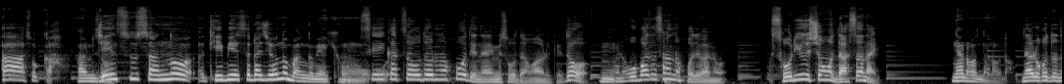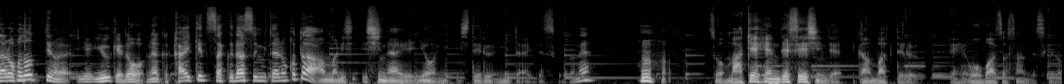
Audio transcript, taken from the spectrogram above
ああ、そっか。あの、ジェーンスーさんの TBS ラジオの番組は基本。生活を踊るの方で悩み相談はあるけど、うんあの大畑さんの方ではあのソリューションを出さないなるほど、なるほど。なるほど、なるほどっていうのは言うけど、なんか解決策出すみたいなことはあんまりししないようにしてるみたいですけどね。そう、負けへんで精神で頑張ってる、えーオーバーザさんですけど。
